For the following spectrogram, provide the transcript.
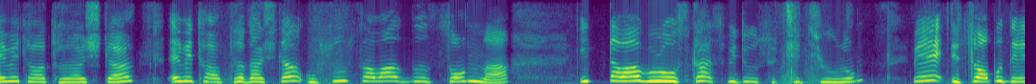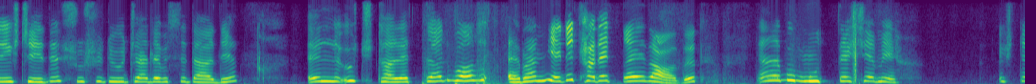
Evet arkadaşlar. Evet arkadaşlar. Uzun zamandır sonra ilk defa videosu çekiyorum. Ve hesabı değiştirdi. Şu şu güncellemesi derdi. 53 taletler var. Hemen 7 taletler aldık. Yani bu muhteşemi. İşte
